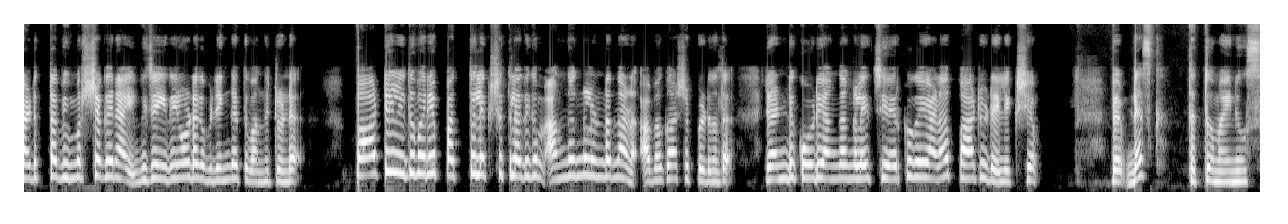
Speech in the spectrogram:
കടുത്ത വിമർശകനായി വിജയ് ഇതിനോടകം രംഗത്ത് വന്നിട്ടുണ്ട്. പാർട്ടിയിൽ ഇതുവരെ പത്ത് ലക്ഷത്തിലധികം അംഗങ്ങൾ ഉണ്ടെന്നാണ് അവകാശപ്പെടുന്നത്. രണ്ട് കോടി അംഗങ്ങളെ ചേർക്കുകയാണ് പാർട്ടിയുടെ ലക്ഷ്യം. Web desk Tatwamayi news.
